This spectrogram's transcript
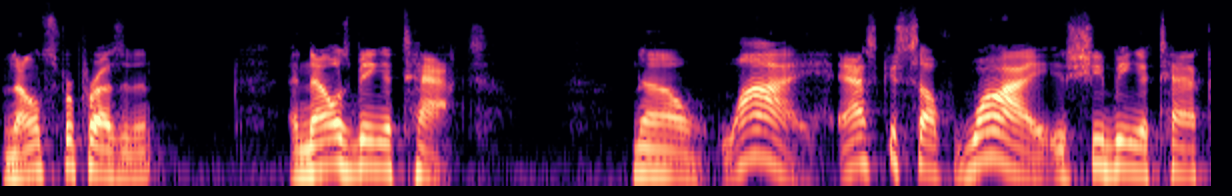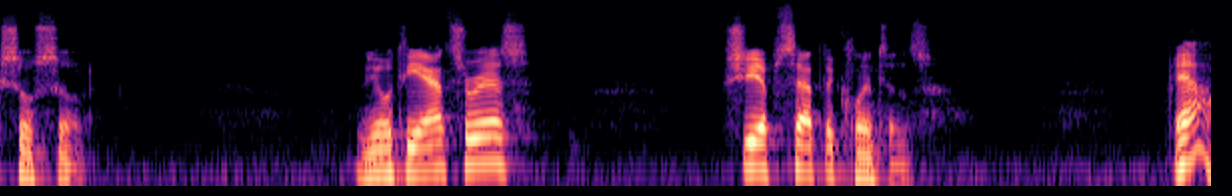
announced for president, and now is being attacked. Now, why? Ask yourself, why is she being attacked so soon? You know what the answer is? She upset the Clintons. Yeah,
